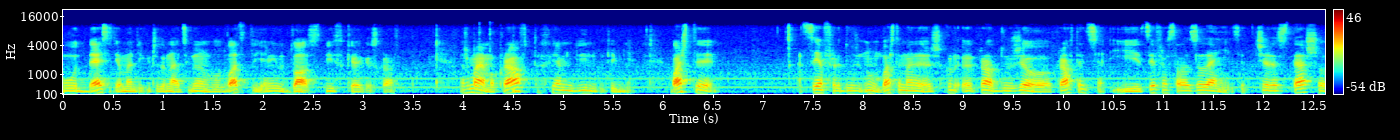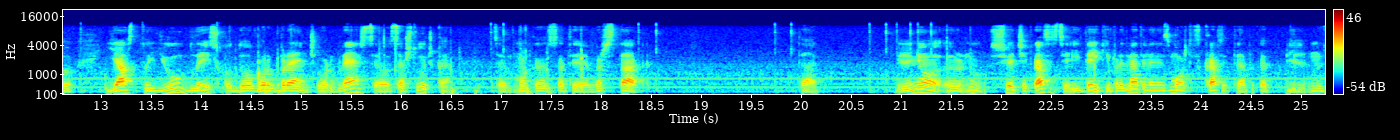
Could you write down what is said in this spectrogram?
wood 10, а в мене тільки 14. Якби було 20, то я міг 20 скільки скрафтити. Нажимаємо крафт, хай мені дві не потрібні. Бачите, цифри дуже. Ну, бачите, в мене ж крафт дуже крафтиться, і цифри стали зелені. Це через те, що я стою близько до Workbench. Workbench це оця штучка, це можна сказати верстак. Так. Біля нього е, ну, швидше краситься, і деякі предмети ви не зможете скрафтити, наприклад, біля, ну,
